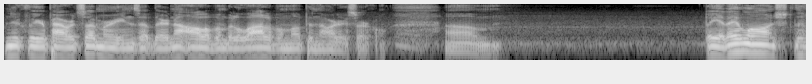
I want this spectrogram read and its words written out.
nuclear powered submarines up there. Not all of them, but a lot of them up in the Arctic Circle. Um, but yeah, they launched the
